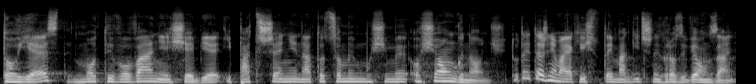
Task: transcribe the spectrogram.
to jest motywowanie siebie i patrzenie na to, co my musimy osiągnąć. Tutaj też nie ma jakichś tutaj magicznych rozwiązań.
